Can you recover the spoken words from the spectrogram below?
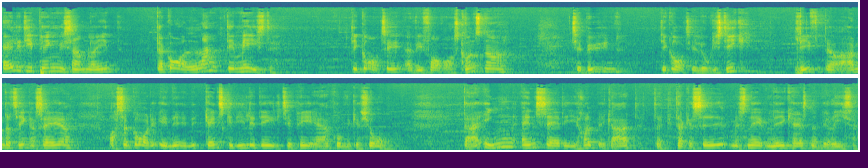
Alle de penge, vi samler ind, der går langt det meste. Det går til, at vi får vores kunstnere til byen. Det går til logistik, lifte og andre ting og sager. Og så går det en, en ganske lille del til PR og kommunikation. Der er ingen ansatte i Holbæk Art, der, der kan sidde med snablen nede i kassen og berige sig.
